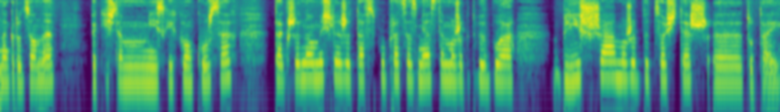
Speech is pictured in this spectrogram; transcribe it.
nagrodzone w jakichś tam miejskich konkursach. Także no, myślę, że ta współpraca z miastem może gdyby była bliższa, może by coś też e, tutaj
